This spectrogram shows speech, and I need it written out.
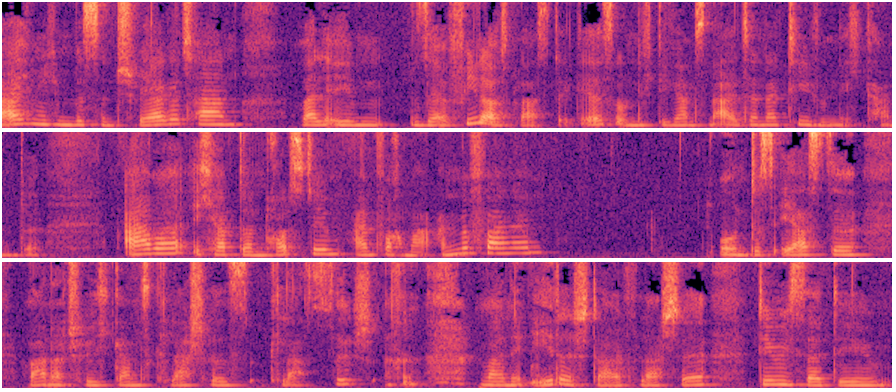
Da habe ich mich ein bisschen schwer getan, weil eben sehr viel aus Plastik ist und ich die ganzen Alternativen nicht kannte. Aber ich habe dann trotzdem einfach mal angefangen und das erste war natürlich ganz klassisch, klassisch meine Edelstahlflasche, die mich seitdem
